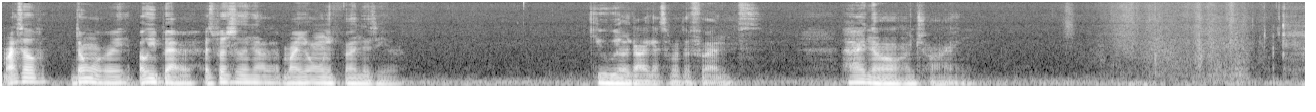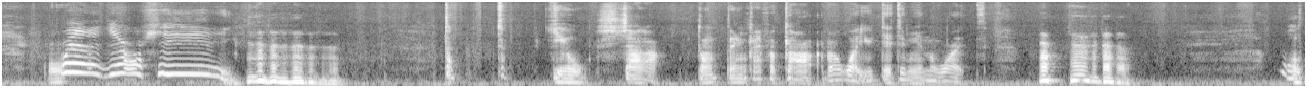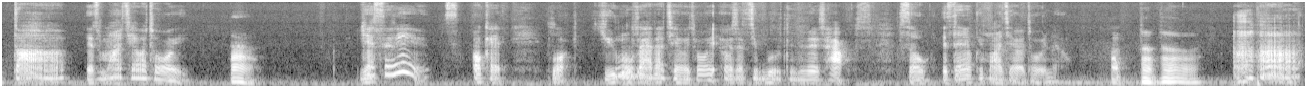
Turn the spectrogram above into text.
Myself, don't worry, I'll be better, especially now that my only friend is here. You really gotta get some other friends. I know, I'm trying. Where Yoshi? you, shut up. Don't think I forgot about what you did to me in the woods. Well, duh. It's my territory. Oh. Yes, it is. Okay, look. You moved out of that territory ever since you moved into this house. So, it's technically my territory now. Uh-huh. Uh.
